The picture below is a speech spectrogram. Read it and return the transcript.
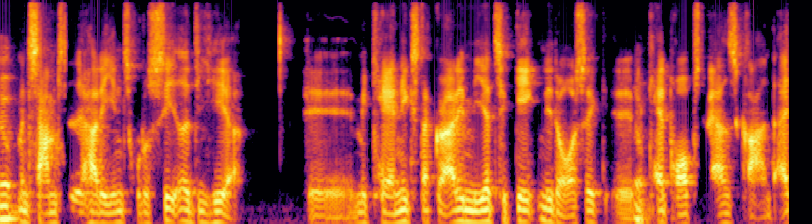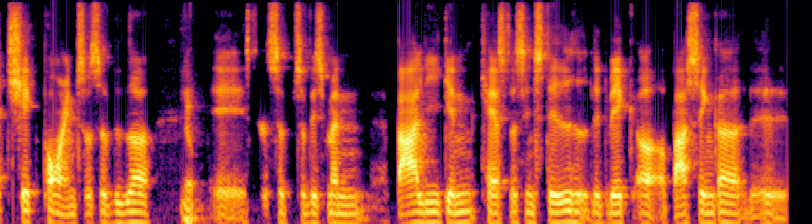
Jo. men samtidig har det introduceret de her øh, mechanics, der gør det mere tilgængeligt også. Ikke? Øh, man kan droppe sværhedsgraden, der er checkpoints og så videre. Jo. Øh, så, så, så hvis man bare lige igen kaster sin stedighed lidt væk og, og bare sænker øh,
